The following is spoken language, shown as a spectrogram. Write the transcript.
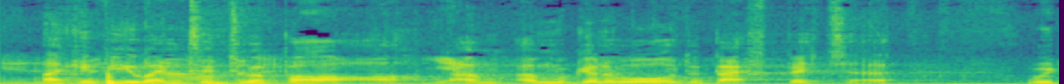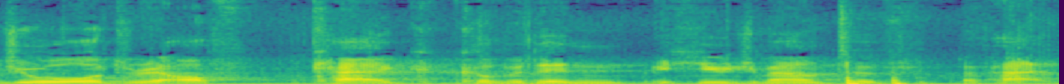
is Like a if bit you went into a bar Yeah. and, and we're going to order best bitter, would you order it off keg covered in a huge amount of, of head?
